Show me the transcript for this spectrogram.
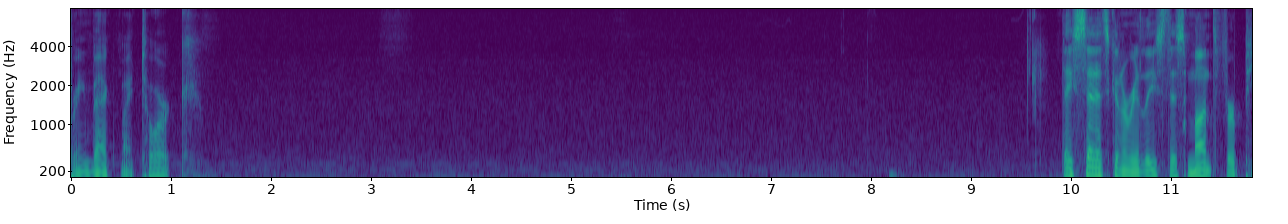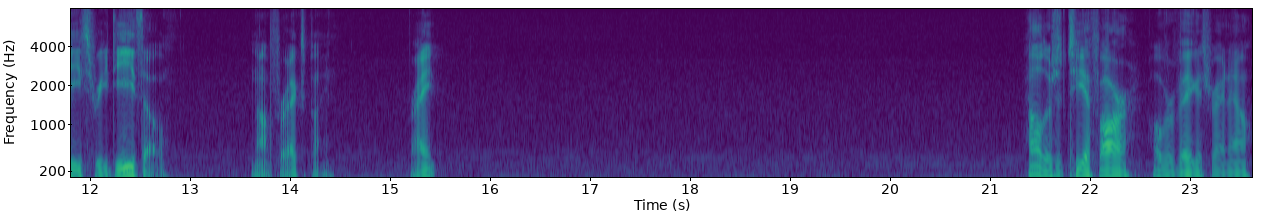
Bring back my torque. They said it's going to release this month for P3D though, not for X-Plane, right? Oh, there's a TFR over Vegas right now.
